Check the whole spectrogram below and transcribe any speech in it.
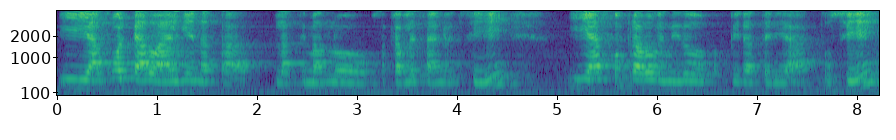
¿Y has golpeado a alguien hasta lastimarlo, sacarle sangre? Sí y has comprado o vendido piratería, pues sí.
